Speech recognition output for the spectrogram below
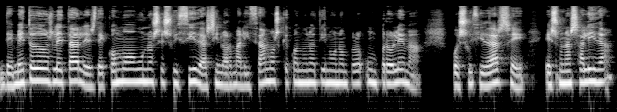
de métodos letales, de cómo uno se suicida, si normalizamos que cuando uno tiene un, pro- un problema, pues suicidarse es una salida,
